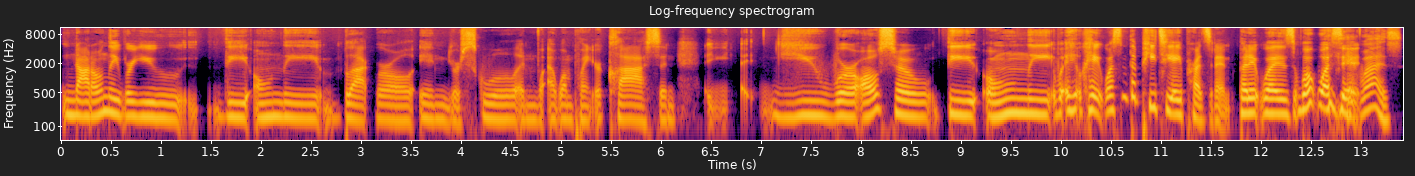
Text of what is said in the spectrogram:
not only were you the only black girl in your school and at one point your class, and you were also the only, eh, okay, it wasn't the PTA president, but it was, what was it? It was.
